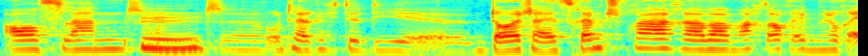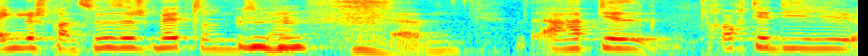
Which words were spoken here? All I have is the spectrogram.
Ausland mhm. und äh, unterrichtet die äh, Deutsche als Fremdsprache, aber macht auch irgendwie noch Englisch, Französisch mit. Und äh, mhm. ähm, habt ihr, braucht ihr die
